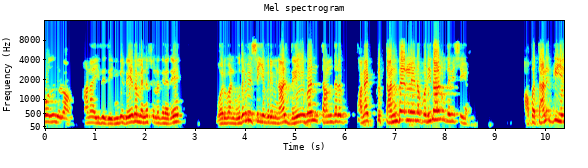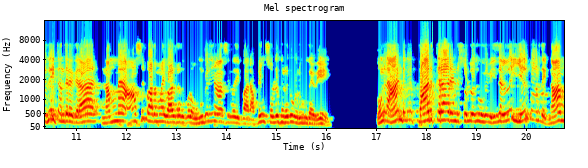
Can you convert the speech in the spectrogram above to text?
போதும்னு சொல்லுவாங்க. ஆனா இது இது இங்க வேதம் என்ன சொல்லுகிறது? ஒருவன் உதவி செய்ய விரும்பினால் தேவன் தந்த தனக்கு தந்தர்லினபடிதான் உதவி செய்யணும். அப்ப தனக்கு எதை தந்திருக்கிறார்? நம்ம ஆசீர்வாதமாய் வாழ்றது போல உங்களையும் ஆசிர்வதிப்பார் அப்படின்னு சொல்லுகிறது ஒரு உதவி. உங்களை ஆண்டவர் பார்க்கிறார் என்று சொல்வது உதவி. இதெல்லாம் இயல்பானது. நாம்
